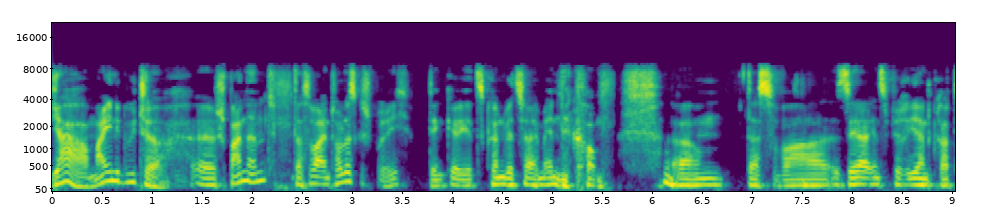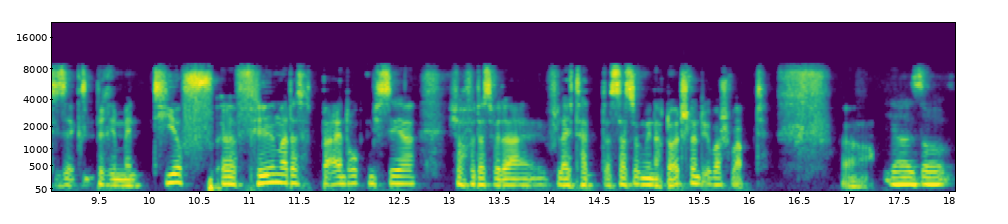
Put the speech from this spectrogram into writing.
Ja, meine Güte, äh, spannend. Das war ein tolles Gespräch. Ich denke, jetzt können wir zu einem Ende kommen. Hm. Ähm, das war sehr inspirierend, gerade diese Experimentierfilme, das beeindruckt mich sehr. Ich hoffe, dass wir da, vielleicht hat, dass das irgendwie nach Deutschland überschwappt. Ja, ja also,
